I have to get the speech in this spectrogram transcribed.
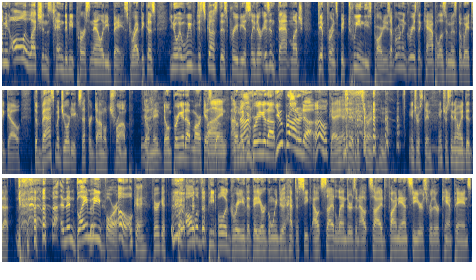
I mean, all elections tend to be personality based, right? Because, you know, and we've discussed this previously, there isn't that much difference between these parties. Everyone agrees that capitalism is the way to go. The vast majority, except for Donald Trump, don't, ma- don't bring it up, Marcus. Fine. Don't, I'm don't make me bring it up. You brought it up. Oh, okay. I did. That's right. Hmm. Interesting. Interesting how I did that. and then blame me for it. Oh, okay. Very good. But all of the people agree that they are going to have to seek outside lenders and outside financiers for their campaigns.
